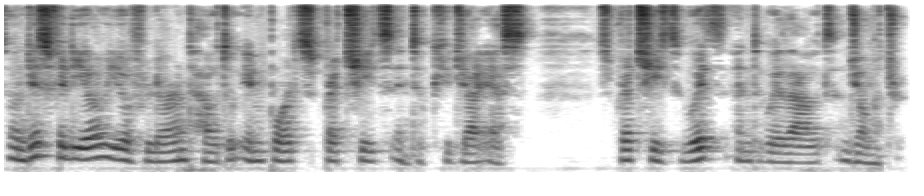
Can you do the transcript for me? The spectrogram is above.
So in this video you have learned how to import spreadsheets into QGIS, spreadsheets with and without geometry.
